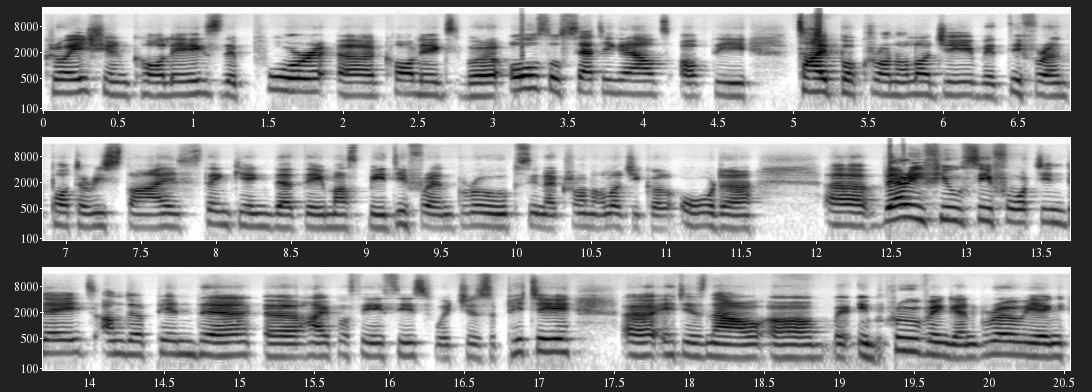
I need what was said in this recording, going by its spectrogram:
Croatian colleagues, the poor uh, colleagues were also setting out of the typochronology with different pottery styles, thinking that they must be different groups in a chronological order. Uh, very few C14 dates underpin their uh, hypothesis, which is a pity. Uh, it is now improving and growing,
